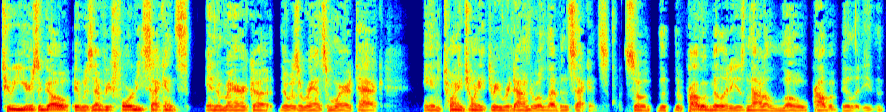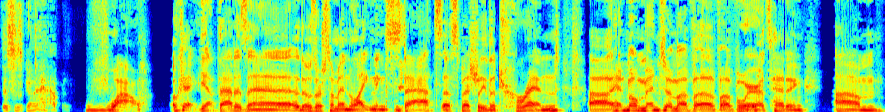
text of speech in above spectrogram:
two years ago, it was every 40 seconds in America, there was a ransomware attack. In 2023, we're down to 11 seconds. So the, the probability is not a low probability that this is going to happen. Wow. Okay, yeah, that is uh, those are some enlightening stats, especially the trend uh, and momentum of, of of where it's heading. Um,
